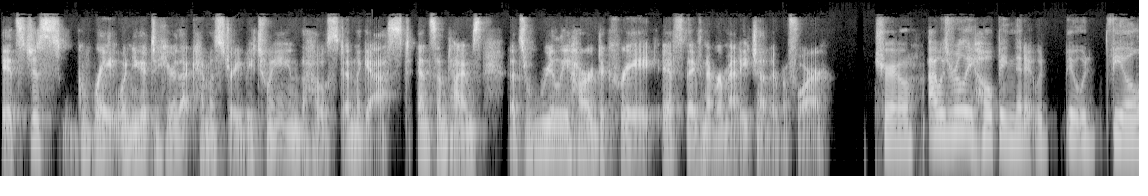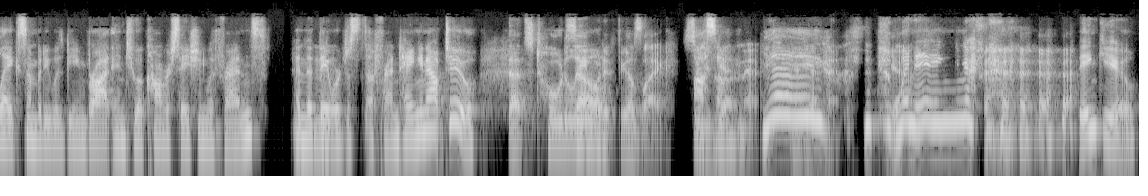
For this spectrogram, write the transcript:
it's just great when you get to hear that chemistry between the host and the guest. And sometimes that's really hard to create if they've never met each other before. True. I was really hoping that it would it would feel like somebody was being brought into a conversation with friends and that mm-hmm. they were just a friend hanging out too. That's totally so, what it feels like. So awesome. you're getting it. Yay. Getting it. Winning. Thank you.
